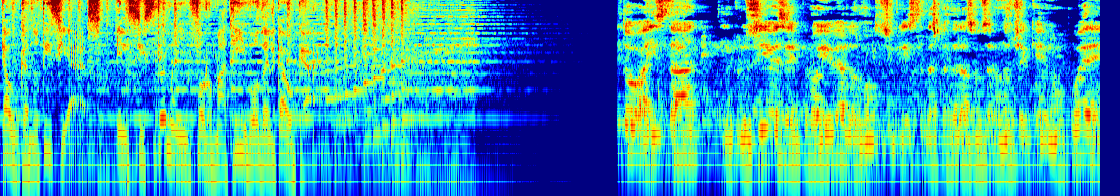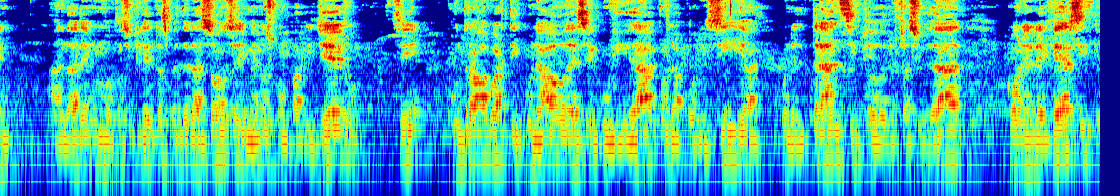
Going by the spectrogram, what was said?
Cauca Noticias, el sistema informativo del Cauca. Ahí está, inclusive se prohíbe a los motociclistas después de las 11 de la noche que no pueden andar en motocicleta después de las 11 y menos con parrillero, ¿sí? Un trabajo articulado de seguridad con la policía, con el tránsito de nuestra ciudad, con el ejército.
